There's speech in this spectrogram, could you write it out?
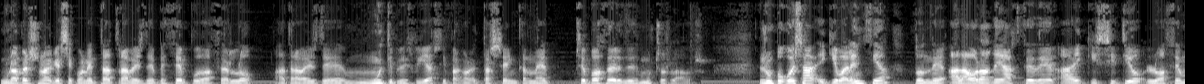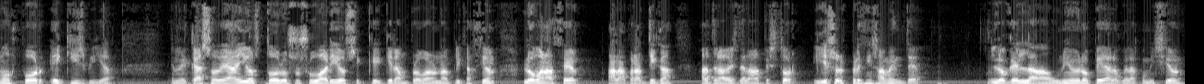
una persona que se conecta a través de PC puede hacerlo a través de múltiples vías y para conectarse a Internet se puede hacer desde muchos lados. Es un poco esa equivalencia donde a la hora de acceder a X sitio lo hacemos por X vía. En el caso de iOS, todos los usuarios que quieran probar una aplicación lo van a hacer a la práctica a través de la App Store. Y eso es precisamente lo que la Unión Europea, lo que la Comisión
